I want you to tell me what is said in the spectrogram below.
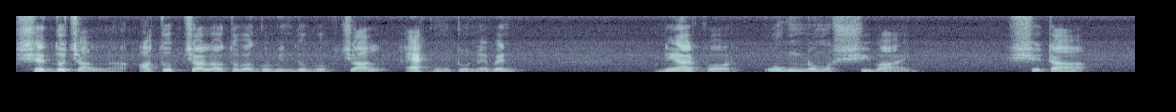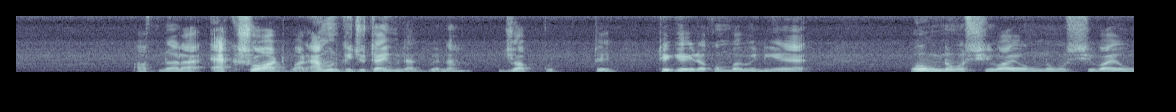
সেদ্ধ চাল না, আতপ চাল অথবা গোবিন্দভোগ চাল এক মুঠো নেবেন। নেয়ার পর ওং নম শিবায়, সেটা আপনারা একশো আটবার এমন কিছু টাইম লাগবে না জপ করতে। ঠিক এইরকমভাবে নিয়ে ওং নম শিবায়, ওং নম শিবায়, ওং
